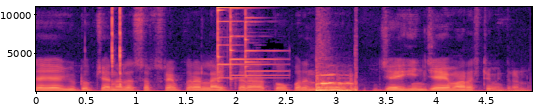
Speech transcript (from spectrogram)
माझ्या या यूट्यूब चॅनलला सबस्क्राईब करा लाईक करा. तोपर्यंत जय हिंद जय महाराष्ट्र मित्रांनो.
